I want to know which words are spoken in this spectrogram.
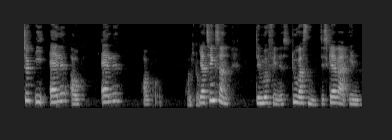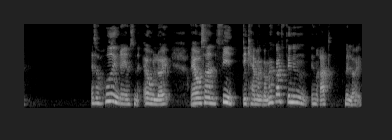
søgt i alle af, alle afkrog. Jeg tænkte sådan, det må findes. Du var sådan, det skal være en, altså hovedingrediensen er jo løg. Og jeg var sådan, fint, det kan man godt. Man kan godt finde en, en ret med løg.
